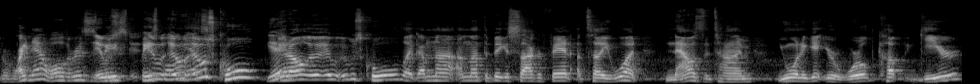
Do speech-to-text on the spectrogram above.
right now all there is is it was base, baseball. it, and it was cool. Yeah. You know, it, it was cool. Like I'm not I'm not the biggest soccer fan. I'll tell you what. Now's the time. You want to get your World Cup gear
